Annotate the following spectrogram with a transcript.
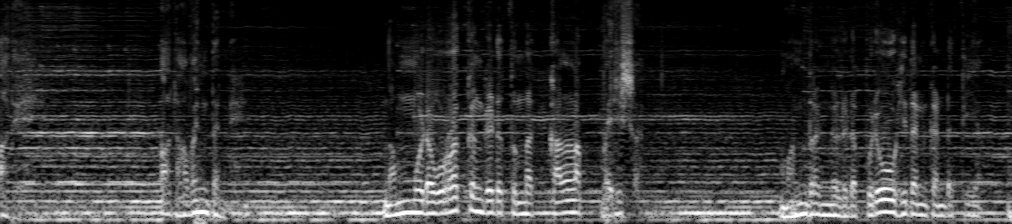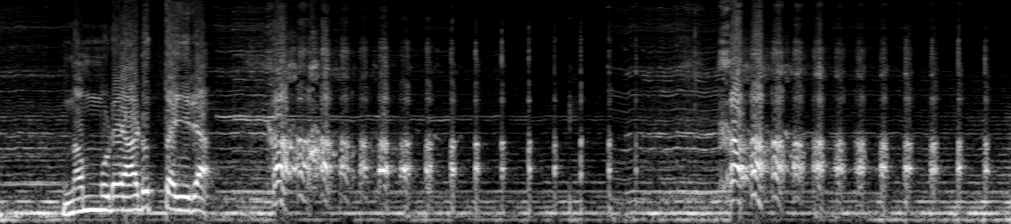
അതെ. അതവൻ തന്നെ. നമ്മുടെ ഉറക്കം കെടുത്തുന്ന കള്ളപ്പരിശ. മന്ത്രങ്ങളുടെ പുരോഹിതൻ കണ്ടെത്തിയ നമ്മുടെ അടുത്ത ഇര.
